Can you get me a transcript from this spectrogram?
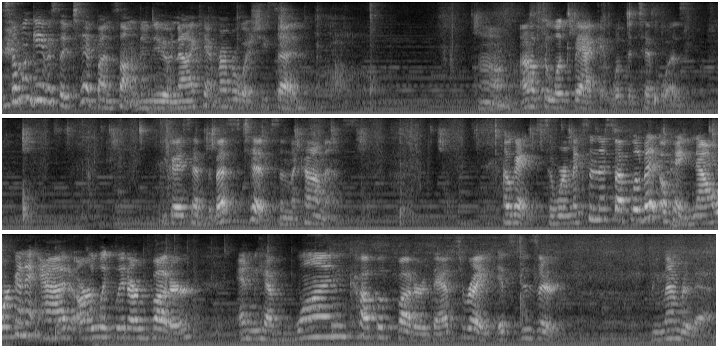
Someone gave us a tip on something to do. Now I can't remember what she said. Oh, I'll have to look back at what the tip was. You guys have the best tips in the comments. Okay, so we're mixing this up a little bit. Okay, now we're gonna add our liquid, our butter, and we have one cup of butter. That's right, it's dessert. Remember that.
